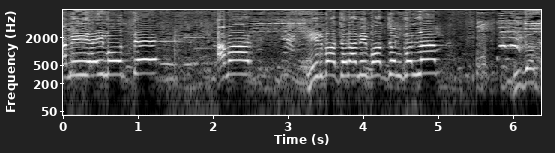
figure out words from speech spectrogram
আমি এই মুহূর্তে আমার নির্বাচন আমি বর্জন করলাম। বিগত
